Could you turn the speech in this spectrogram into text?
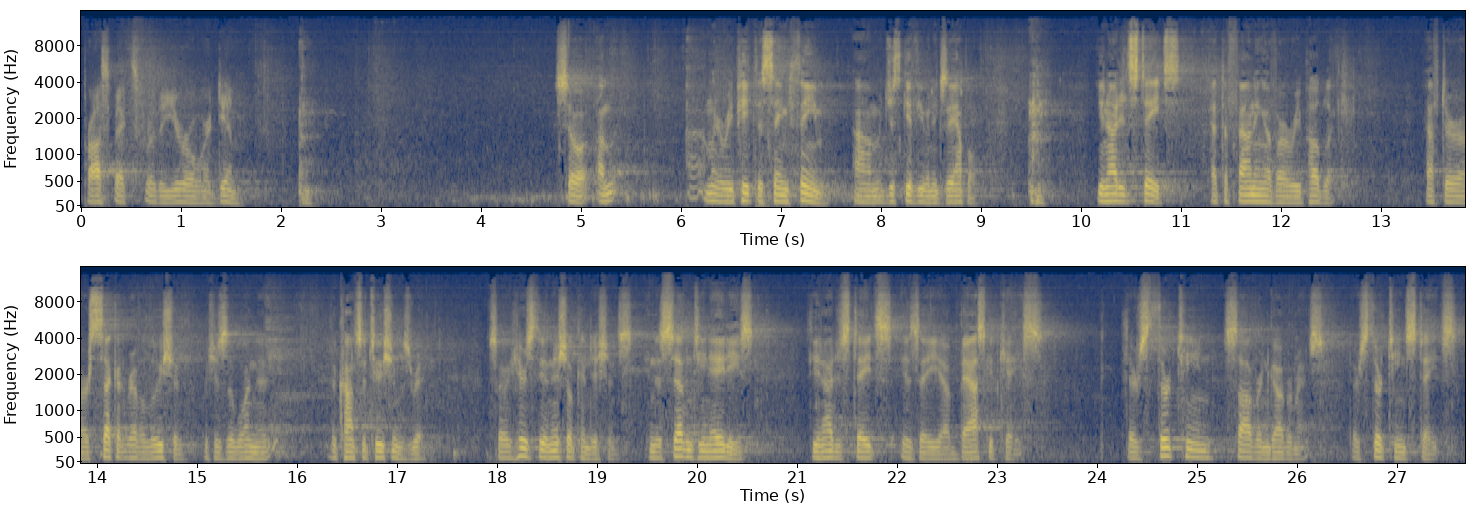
prospects for the euro are dim. So I'm, I'm going to repeat the same theme. Um, just give you an example. United States, at the founding of our republic, after our second revolution, which is the one that the Constitution was written. So here's the initial conditions. In the 1780s, the United States is a, a basket case. There's 13 sovereign governments. There's 13 states.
